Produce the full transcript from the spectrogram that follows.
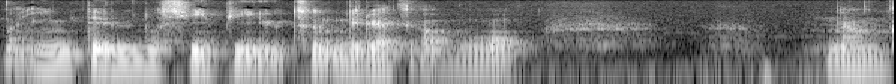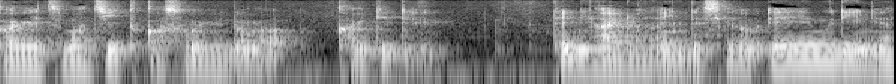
まあ、インテルの CPU 積んでるやつがもう何ヶ月待ちとかそういうのが書いてて手に入らないんですけど AMD のや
